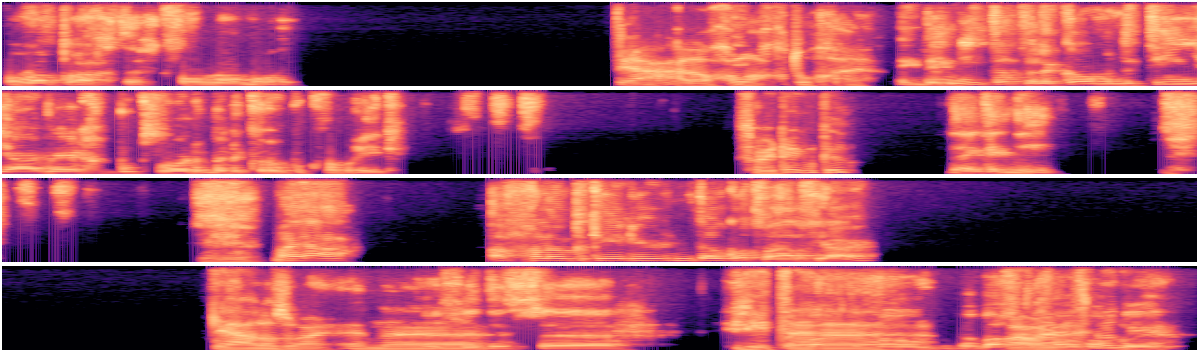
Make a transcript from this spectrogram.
Vond wel prachtig. Ik vond het wel mooi. Ja, wel gelachen toch, hè? Ik denk niet dat we de komende tien jaar weer geboekt worden bij de Kroephoekfabriek. Zou je denken? Denk het niet. maar ja, afgelopen keer duurde het ook al twaalf jaar. Ja, dat is waar. En eh, weet je? Dus eh, je ziet... we wachten, eh, gewoon, we, wachten gewoon weer,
